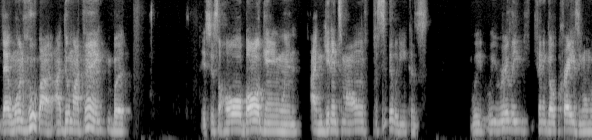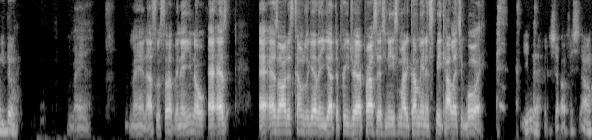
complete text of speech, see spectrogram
that one hoop, I, I do my thing, but it's just a whole ball game when I can get into my own facility because we we really finna go crazy when we do. Man, man, that's what's up. And then you know, as as all this comes together, and you got the pre-draft process, you need somebody to come in and speak. Holla at your boy. Yeah, for sure, for sure.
